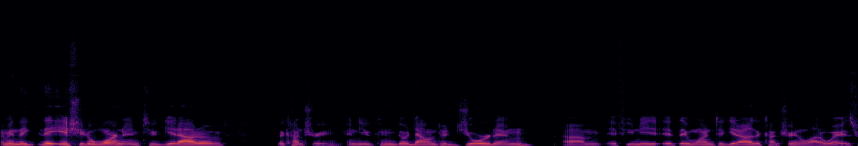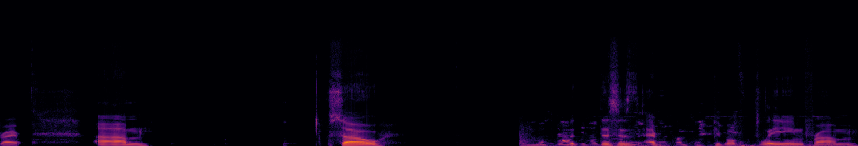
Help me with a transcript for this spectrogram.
I mean, they they issued a warning to get out of the country, and you can go down to Jordan um, if you need if they wanted to get out of the country in a lot of ways, right? Um, so this is people fleeing from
